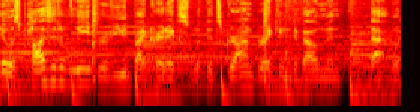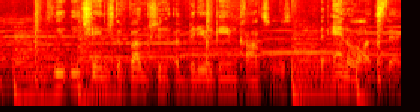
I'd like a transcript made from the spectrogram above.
It was positively reviewed by critics with its groundbreaking development that would completely change the function of video game consoles, the analog stick.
